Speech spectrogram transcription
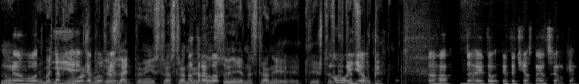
Ну, э, вот, мы так и не можем утверждать про министра иностранных дел отрабатывают- суверенной страны. Это что, Ну, сказать, я оценка? вот- Ага, да, это, это частная оценка.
